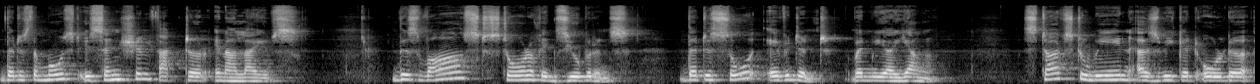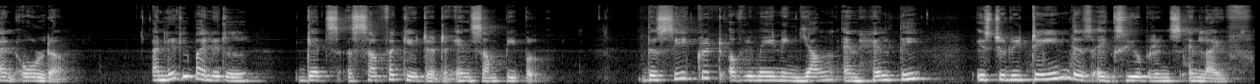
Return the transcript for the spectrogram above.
that is the most essential factor in our lives. This vast store of exuberance that is so evident when we are young starts to wane as we get older and older, and little by little gets suffocated in some people. The secret of remaining young and healthy is to retain this exuberance in life.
